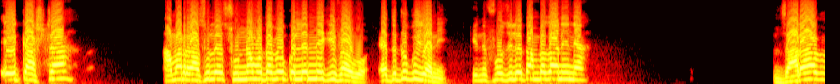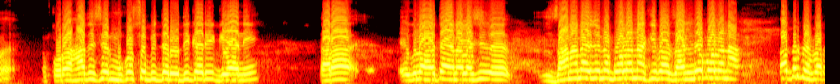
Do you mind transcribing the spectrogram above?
এই কাজটা আমার রাসুলের সুন্না মোতাবেক করলেন নাকি পাবো? এতটুকুই জানি, কিন্তু ফজিলত আমরা জানি না। যারা কোরআন, হাদিসের মুখস্থ অধিকারী, জ্ঞানী, তারা এগুলো হয়তো অ্যানালাইসিস জানা না এই জন্য বলে না, কিবা জানলে বলে না, তাদের ব্যাপার।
